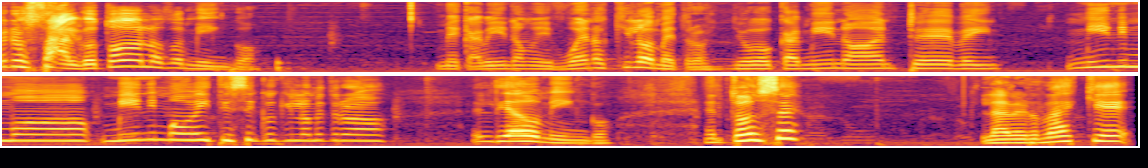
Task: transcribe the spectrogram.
Pero salgo todos los domingos. Me camino mis buenos kilómetros. Yo camino entre mínimo, mínimo 25 kilómetros el día domingo. Entonces, la verdad es que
